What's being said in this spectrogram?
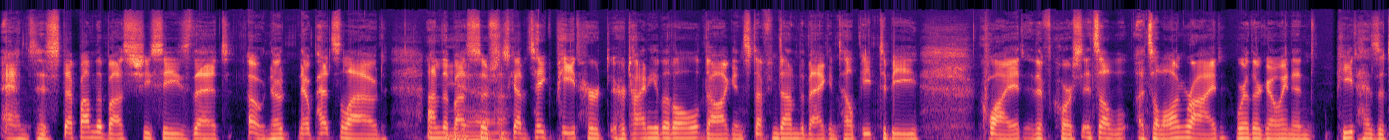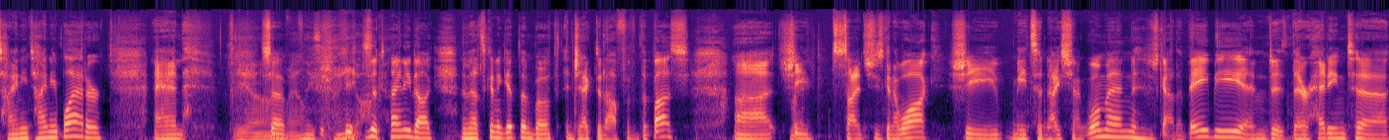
and to step on the bus she sees that oh no no pets allowed on the bus. So she's got to take pete her her tiny little dog and stuff him down in the bag and tell pete to be quiet. And of course it's a it's a long ride where they're going and pete has a tiny tiny bladder. And Yeah. so well, he's a tiny dog. He's a tiny dog, and that's going to get them both ejected off of the bus. Uh, she decides she's going to walk. She meets a nice young woman who's got a baby, and they're heading to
